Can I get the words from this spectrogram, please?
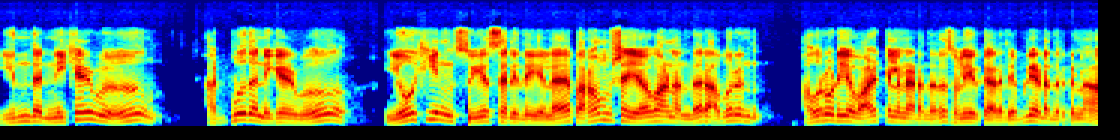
இந்த நிகழ்வு அற்புத நிகழ்வு. யோகியின் சுயசரிதையில பரமஹம்ச யோகானந்தர் அவரு அவருடைய வாழ்க்கையில நடந்ததை சொல்லியிருக்காரு. அது எப்படி நடந்திருக்குன்னா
